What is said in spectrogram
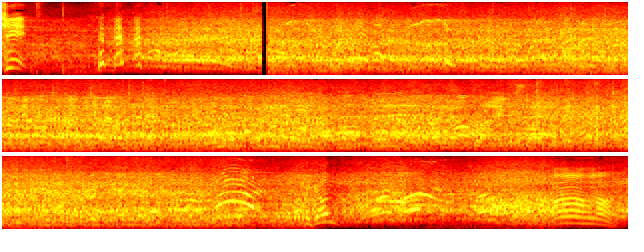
Shit! Up we go. Oh!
